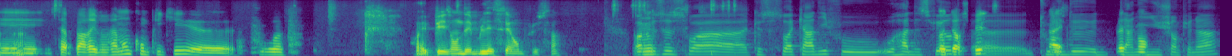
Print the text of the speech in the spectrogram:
Et ça paraît vraiment compliqué pour eux et puis ils ont des blessés en plus. Hein. que, ce soit, que ce soit Cardiff ou, Huddersfield, euh, tous les deux derniers du championnat,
